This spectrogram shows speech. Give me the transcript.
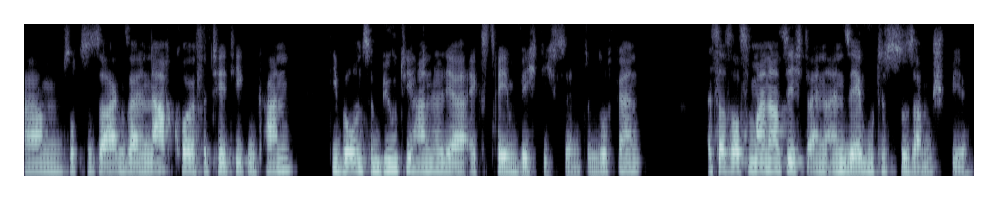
ähm, sozusagen seine Nachkäufe tätigen kann, die bei uns im Beautyhandel ja extrem wichtig sind. Insofern ist das aus meiner Sicht ein, ein sehr gutes Zusammenspiel.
